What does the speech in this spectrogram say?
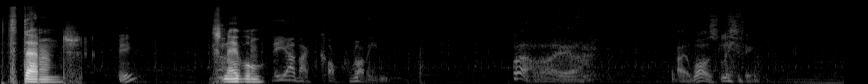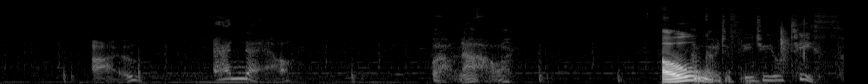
Detetaram-nos. Isto não é bom. Well, I, uh, I was leaving. Oh? And now? Well, now, Oh! I'm going to feed you your teeth.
